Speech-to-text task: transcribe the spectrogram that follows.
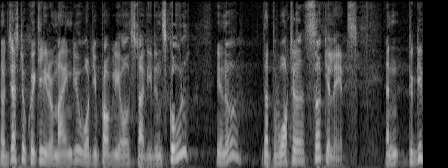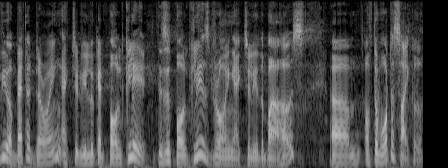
Now, just to quickly remind you what you probably all studied in school, you know, that water circulates. And to give you a better drawing, actually, we look at Paul Klee. This is Paul Klee's drawing, actually, the Bauhaus, um, of the water cycle.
